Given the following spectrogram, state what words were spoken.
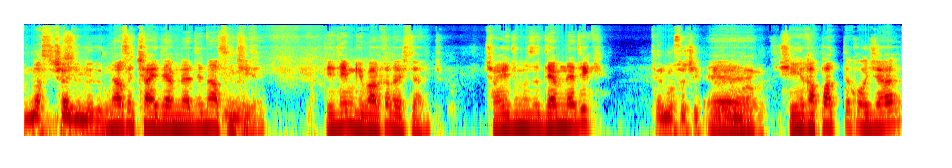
Nasıl çay demledi bu? nasıl çay demledi, nasıl Evet. içi? Dediğim gibi arkadaşlar çayımızı demledik. Termosa çekti. öyle mi Ee, şeyi kapattık ocağı.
